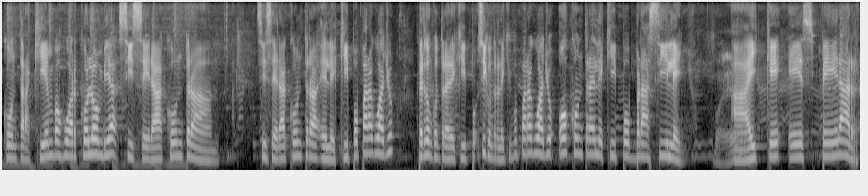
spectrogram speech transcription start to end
contra quién va a jugar Colombia, si será contra, si será contra el equipo paraguayo, perdón, contra el equipo, sí, contra el equipo paraguayo o contra el equipo brasileño. Bueno. Hay que esperar.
